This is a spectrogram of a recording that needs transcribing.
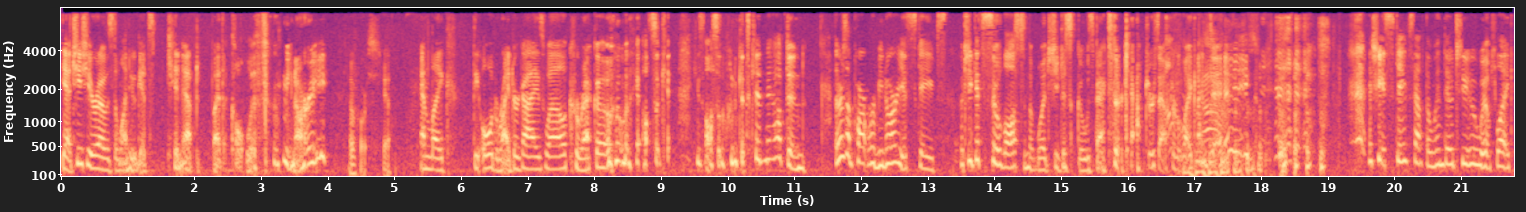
Yeah, Chishiro is the one who gets kidnapped by the cult with Minari. Of course, yeah. and like the old writer guy as well, Kureko. they also get he's also the one who gets kidnapped, and there's a part where Minari escapes, but she gets so lost in the woods she just goes back to their captors after like a day. and she escapes out the window too with like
